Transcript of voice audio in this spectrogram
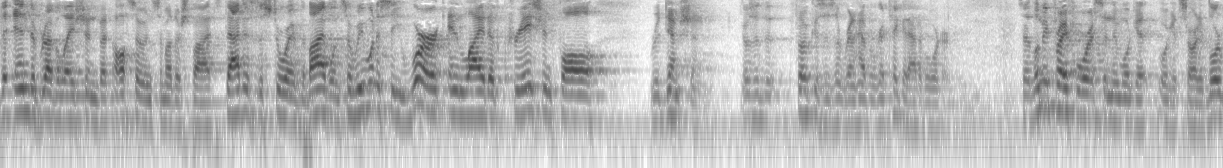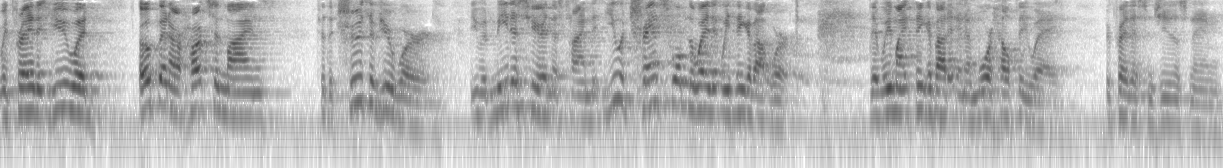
the end of Revelation, but also in some other spots. That is the story of the Bible. And so we want to see work in light of creation, fall, redemption. Those are the focuses that we're going to have. We're going to take it out of order. So let me pray for us and then we'll get, we'll get started. Lord, we pray that you would open our hearts and minds to the truth of your word, you would meet us here in this time, that you would transform the way that we think about work, that we might think about it in a more healthy way. We pray this in Jesus' name.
